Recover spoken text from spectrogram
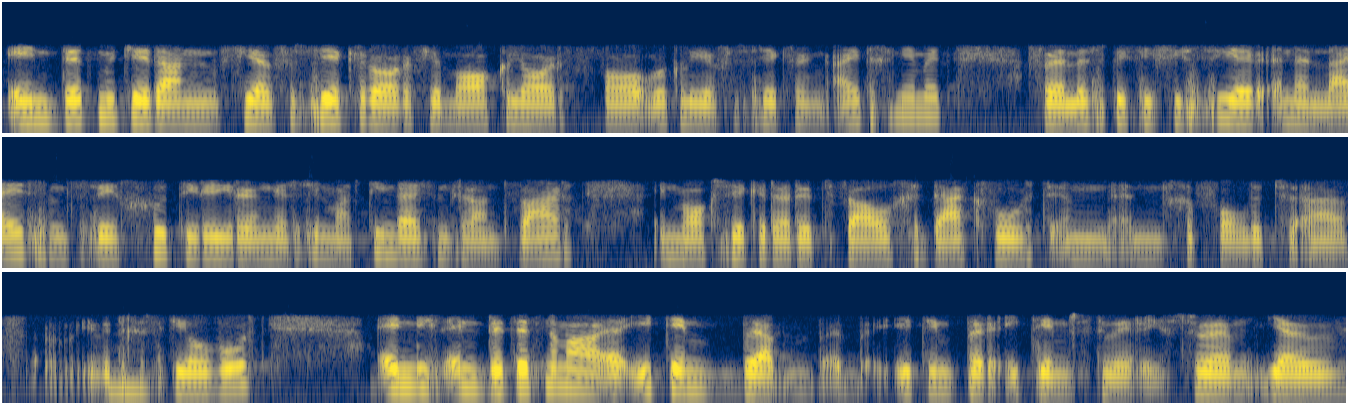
En dit moet jy dan vir jou versekeraar of jou makelaar waar ook al jou versekerings uitgeneem het, vir hulle spesifiseer in 'n lys en sê goed, hierdie ring is sien maar R10000 werd en maak seker dat dit wel gedek word in in geval dit uh, jy weet gesteel word en die, en dit is nou maar 'n item item per item storie. So jou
